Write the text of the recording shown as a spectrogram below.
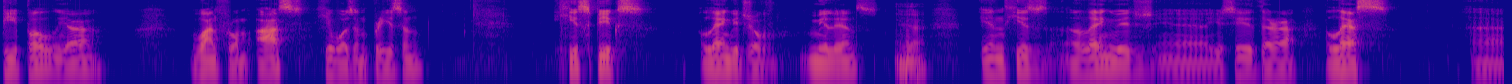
people. Yeah, one from us. He was in prison. He speaks language of 1000000s Yeah, in his uh, language, uh, you see there are less uh,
